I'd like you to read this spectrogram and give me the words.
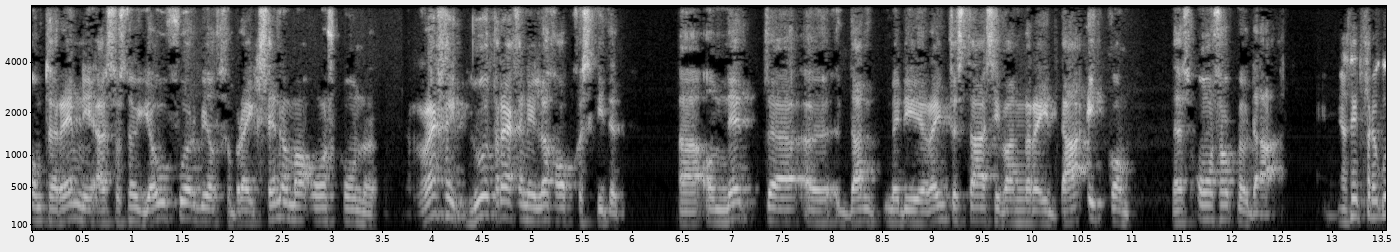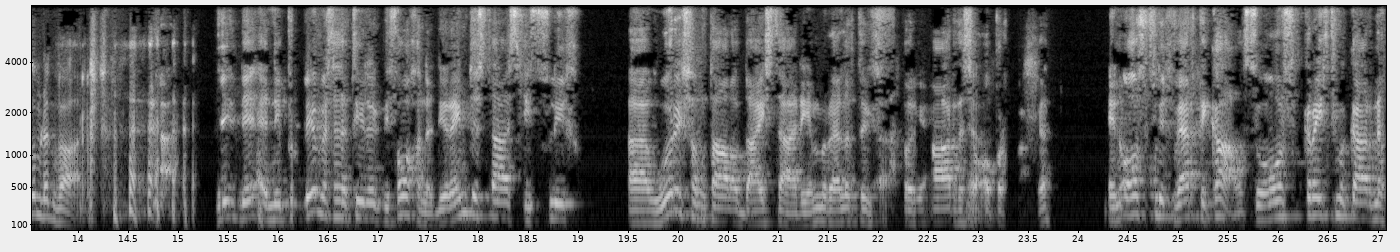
om te rem nie as ons nou jou voorbeeld gebruik sê nou maar ons kon reguit loodreg in die lug opgeskiet het uh om net uh, uh dan met die ruimtestasie wanneer hy daar uitkom dis ons ook nou daar dit vir 'n oomblik waar ja, die die en die probleem is natuurlik die volgende die ruimtestasie vlieg uh horisontaal op daai stadium relatief ja. tot die aarde se ja. oppervlakte en ons vlieg vertikaal. So ons kruis mekaar nou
